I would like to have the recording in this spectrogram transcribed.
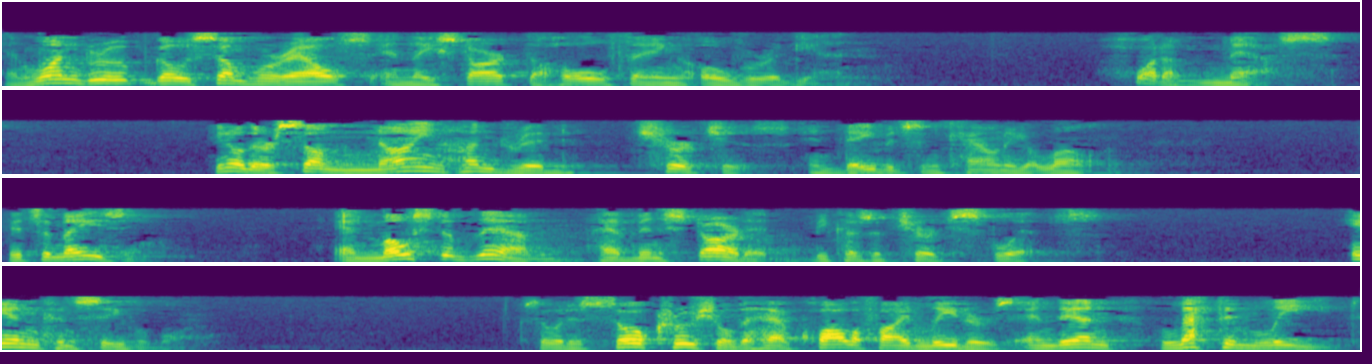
and one group goes somewhere else, and they start the whole thing over again. What a mess. You know, there are some 900 churches in Davidson County alone. It's amazing. And most of them have been started because of church splits. Inconceivable. So it is so crucial to have qualified leaders and then let them lead.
